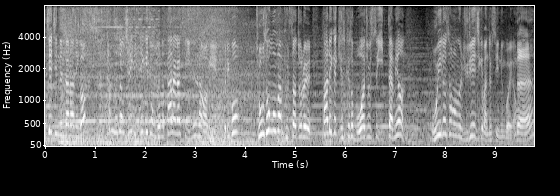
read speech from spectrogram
이제 짓는다라는 건 탐사정 3기 정도는 따라갈 수 있는 상황이에요. 그리고 조성호만 불사조를 빠르게 계속해서 모아줄 수 있다면 오히려 상황을 유리해지게 만들 수 있는 거예요. 네,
